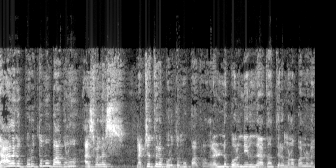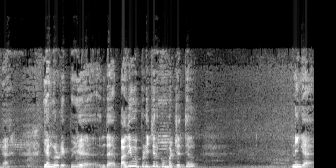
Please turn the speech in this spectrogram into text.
ஜாதக பொருத்தமும் பார்க்கணும் அஸ் வெல் அஸ் நட்சத்திர பொருத்தமும் பார்க்கணும். ரெண்டும் பொருந்தி இருந்தால் தான் திருமணம் பண்ணணுங்க. எங்களுடைய பி இந்த பதிவு பிடிச்சிருக்கும் பட்சத்தில் நீங்கள்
